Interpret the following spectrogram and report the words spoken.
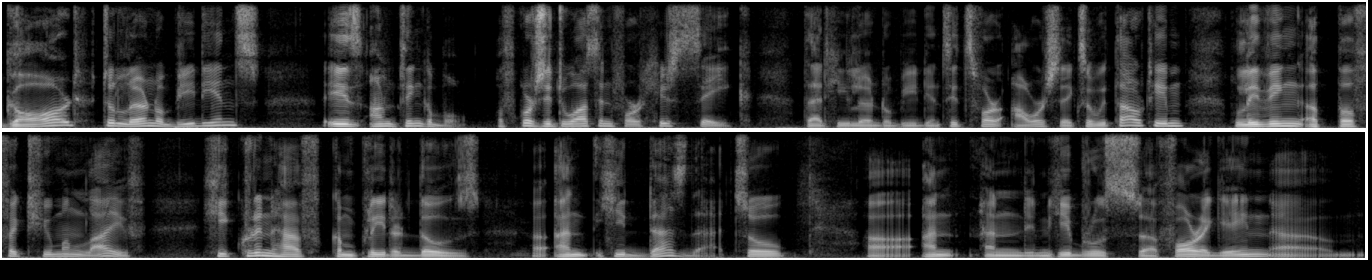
God to learn obedience is unthinkable. Of course, it wasn't for His sake that He learned obedience, it's for our sake. So, without Him living a perfect human life, He couldn't have completed those. Uh, and He does that. So, uh, and and in Hebrews uh, 4 again, um,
